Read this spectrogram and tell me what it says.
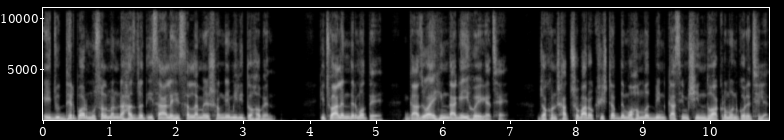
এই যুদ্ধের পর মুসলমানরা হজরত ইসা আলহিসাল্লামের সঙ্গে মিলিত হবেন। কিছু আলেমদের মতে গাজোয়ায় হিন্দ আগেই হয়ে গেছে, যখন সাতশো বারো খ্রিস্টাব্দে মোহাম্মদ বিন কাসিম সিন্ধু আক্রমণ করেছিলেন।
